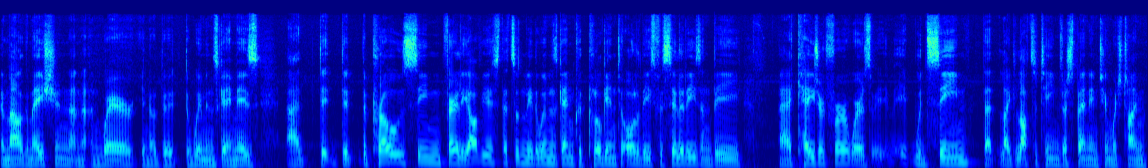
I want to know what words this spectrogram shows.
amalgamation and, and where you know the, the women's game is. Uh, the, the, the pros seem fairly obvious that suddenly the women's game could plug into all of these facilities and be uh, catered for, whereas it would seem that like lots of teams are spending too much time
